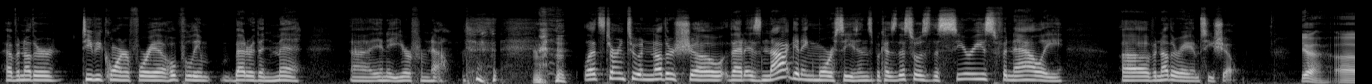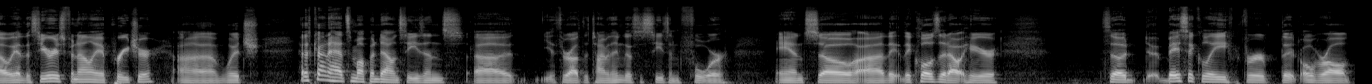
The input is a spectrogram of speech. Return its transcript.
have another TV corner for you. Hopefully better than meh. Uh, in a year from now. Let's turn to another show that is not getting more seasons because this was the series finale of another AMC show. Yeah, uh, we had the series finale of Preacher, uh, which has kind of had some up and down seasons uh, throughout the time. I think this is season four, and so uh, they they closed it out here. So basically, for the overall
